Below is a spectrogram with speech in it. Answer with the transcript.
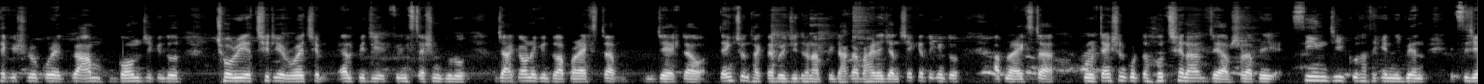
থেকে শুরু করে গ্রাম গঞ্জে কিন্তু ছড়িয়ে ছিটিয়ে রয়েছে এলপিজি ফিলিং স্টেশনগুলো যার কারণে কিন্তু আপনার এক্সট্রা যে একটা টেনশন থাকতে হবে। যদি আপনি ঢাকার বাইরে যান, সেক্ষেত্রে কিন্তু আপনার এক্সট্রা কোনো টেনশন করতে হচ্ছে না যে আসলে আপনি সিএনজি কোথা থেকে নেবেন। যে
